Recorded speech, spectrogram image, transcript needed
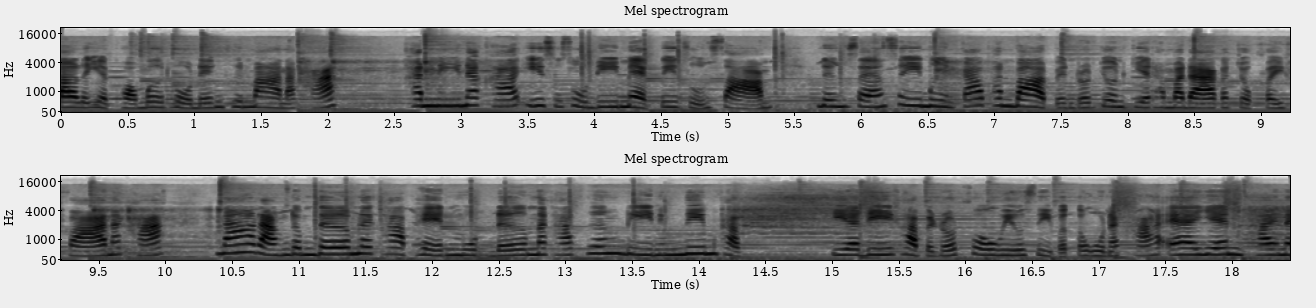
รายละเอียดพร้อมเบอร์โทรเด้งขึ้นมานะคะคันนี้นะคะ Isuzu D-Max ปี 03 149,000 บาท เป็นรถยนต์เกียร์ธรรมดากระจกไฟฟ้านะคะ หน้าหลังเดิมๆเลยค่ะ เพนหมุดเดิมนะคะ เครื่องดีนิ่มๆค่ะ เกียร์ดีค่ะ เป็นรถ4 wheel 4 ประตูนะคะ แอร์เย็นภายใน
